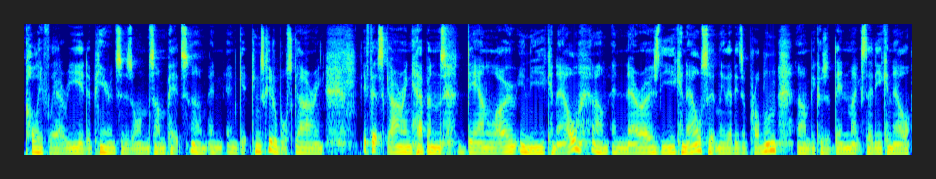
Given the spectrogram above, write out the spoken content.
cauliflower eared appearances on some pets um, and, and get considerable scarring. If that scarring happens down low in the ear canal um, and narrows the ear canal, certainly that is a problem because it then makes that that ear canal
